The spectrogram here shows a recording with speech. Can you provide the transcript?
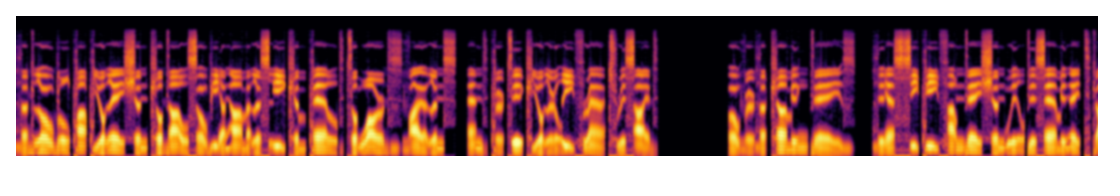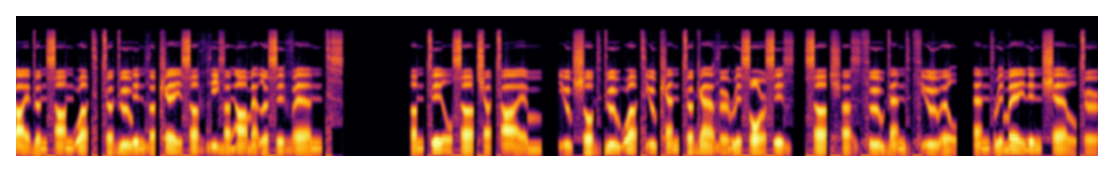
The global population could also be anomalously compelled towards violence, and particularly fratricide. Over the coming days, the SCP Foundation will disseminate guidance on what to do in the case of these anomalous events. Until such a time, you should do what you can to gather resources, such as food and fuel, and remain in shelter.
